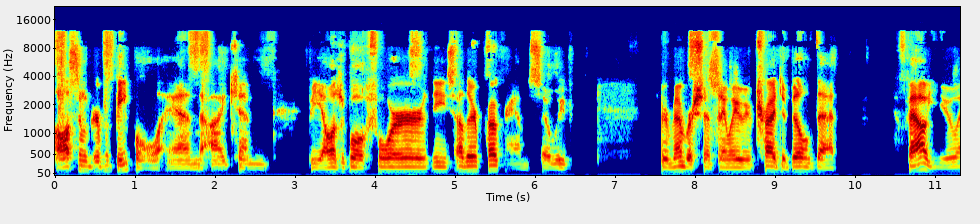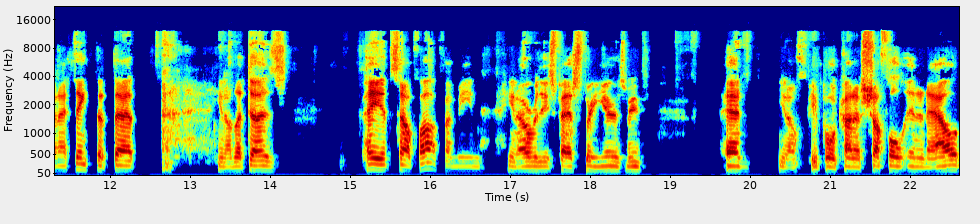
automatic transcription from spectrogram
awesome group of people and i can be eligible for these other programs so we've through membership anyway we've tried to build that value and i think that that you know that does pay itself off. I mean, you know, over these past three years, we've had you know people kind of shuffle in and out,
